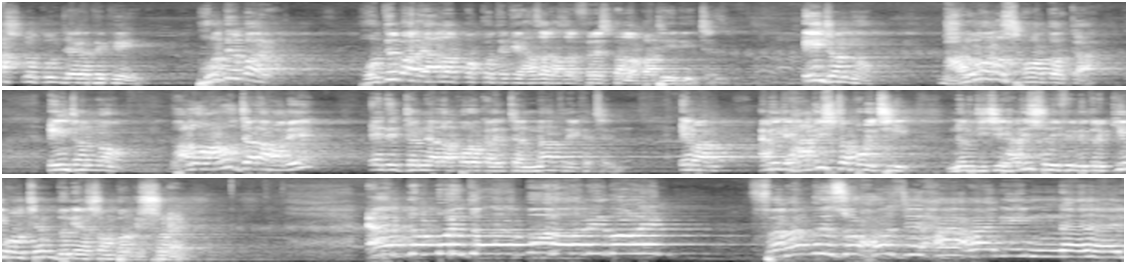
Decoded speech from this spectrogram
আসলো কোন জায়গা থেকে? হতে পারে হতে পারে আল্লাহর পক্ষ থেকে হাজার হাজার ফেরেস্তা আল্লাহ পাঠিয়ে দিয়েছেন। এই জন্য ভালো মানুষ হওয়া দরকার। এই জন্য ভালো মানুষ যারা হবে এদের জন্য আল্লাহ পরকালে জান্নাত রেখেছেন এবার আমি যে হাদিসটা পড়েছি নবীজি সেই হাদিস শরীফের ভিতরে কি বলছেন দুনিয়া সম্পর্কে শোনেন এক নম্বরে তো আল্লাহ রাব্বুল আলামিন বলেন فمن زحزح عن النار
